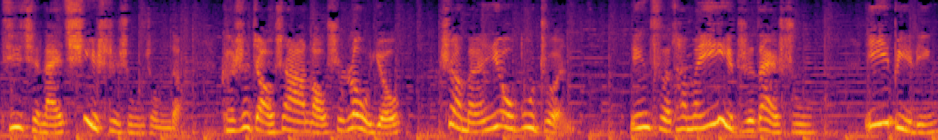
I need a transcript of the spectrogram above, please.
踢起来气势汹汹的，可是脚下老是漏油，射门又不准，因此他们一直在输，一比零，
